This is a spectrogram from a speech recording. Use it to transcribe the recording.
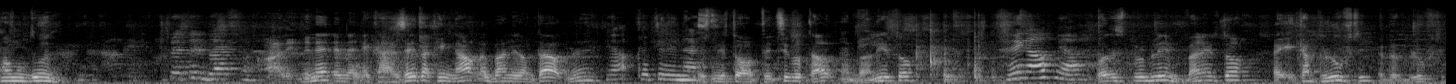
wat moet ik doen? Allee, nee, nee, nee, nee. Ik had gezegd dat ik ging helpen, ik ben niet aan het helpen. Nee. Ja, klopt in uw Ik nest. ben hier toch op dit wilt helpen, ik ben hier toch. Ging help me, ja. Wat is het probleem? Hier toch. Hey, ik heb beloofd, hè. ik heb beloofd. hè.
